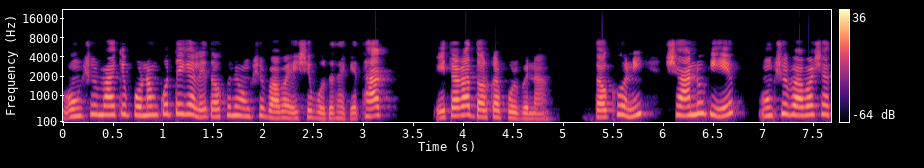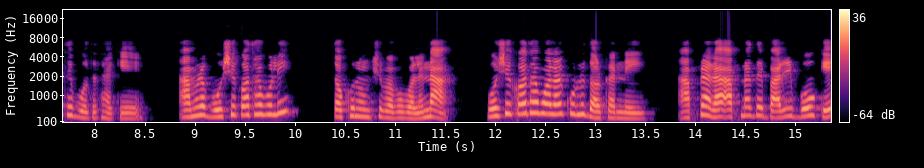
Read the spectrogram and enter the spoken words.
অংশুর মাকে প্রণাম করতে গেলে তখনই অংশুর বাবা এসে বলতে থাকে, থাক, এটার আর দরকার পড়বে না। তখনই শানু গিয়ে অংশুর বাবার সাথে বলতে থাকে, আমরা বসে কথা বলি? তখন অংশুর বাবা বলে, না, বসে কথা বলার কোনো দরকার নেই। আপনারা আপনাদের বাড়ির বউকে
